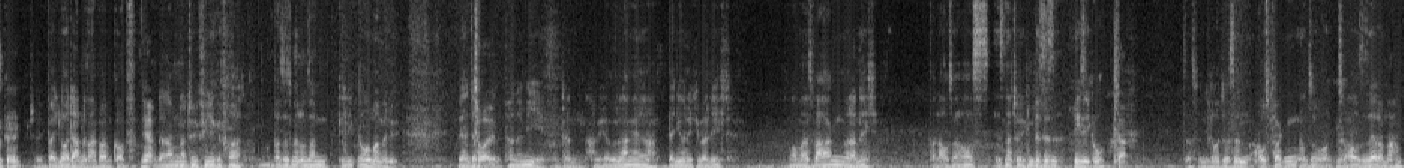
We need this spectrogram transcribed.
okay. Weil die Leute haben das einfach im Kopf. Ja. Und dann haben natürlich viele gefragt, was ist mit unserem geliebten Hummermenü während der Toll. Pandemie. Und dann habe ich also lange, Benny und ich überlegt, wollen wir es wagen oder nicht. Weil außer Haus ist natürlich ein bisschen Risiko, Klar. Dass wenn die Leute das dann auspacken und so und zu Hause selber machen,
